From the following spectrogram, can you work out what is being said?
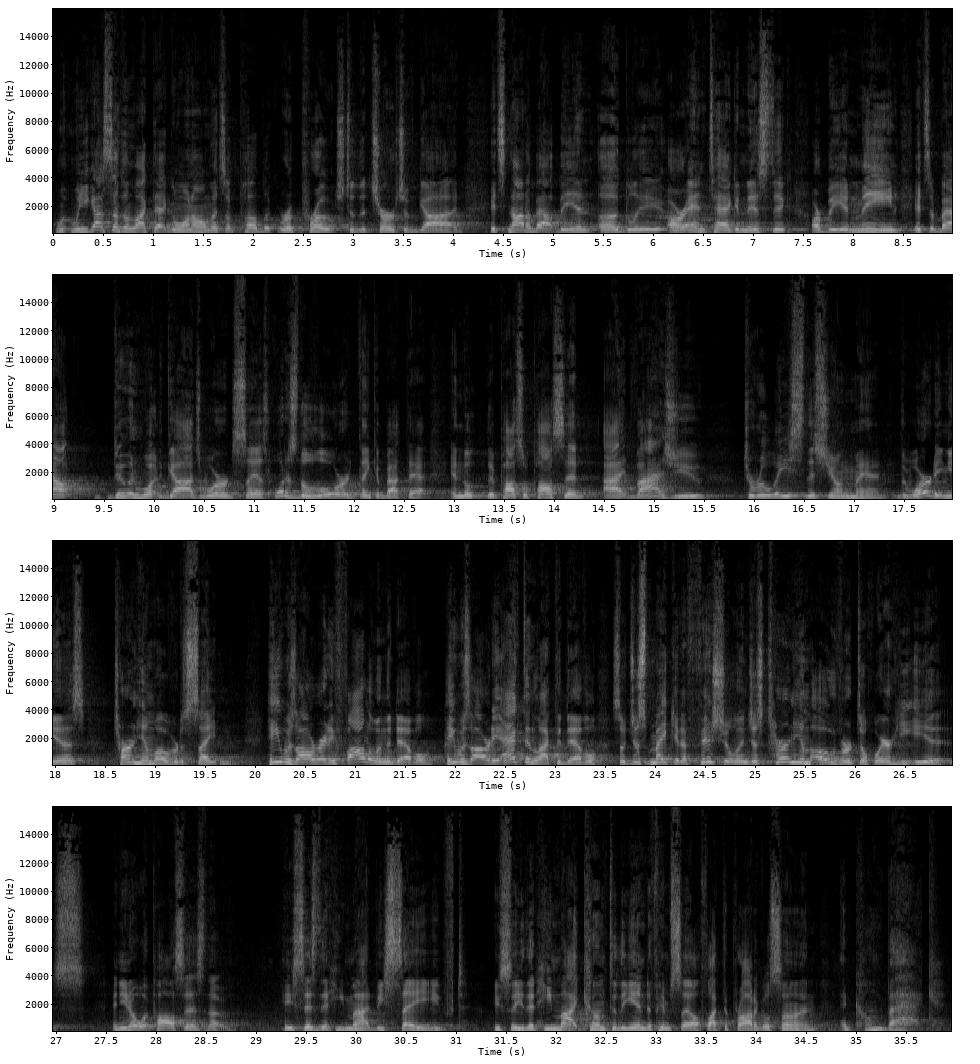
when you got something like that going on that's a public reproach to the church of God, it's not about being ugly or antagonistic or being mean. It's about doing what God's word says. What does the Lord think about that? And the, the Apostle Paul said, I advise you to release this young man. The wording is, turn him over to Satan. He was already following the devil. He was already acting like the devil. So just make it official and just turn him over to where he is. And you know what Paul says, though? He says that he might be saved. You see, that he might come to the end of himself like the prodigal son and come back.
